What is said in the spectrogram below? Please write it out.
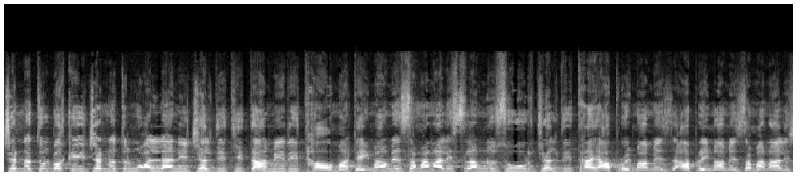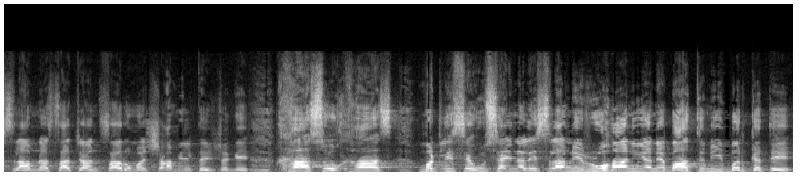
જન્નતુલ બકી, જન્નતુલ મુઅલ્લાની જલ્દીથી તામીરી થવા માટે ઇમામે ઝમાના અલ ઇસ્લામનો ઝુહુર જલ્દી થાય. આપણો ઇમામે આપણે ઇમામે ઝમાના અલ ઇસ્લામના સાચા અંસારોમાં સામેલ થઈ શકે. ખાસો ખાસ મજલિસે હુસૈન અલ ઇસ્લામની રૂહાની અને બાતની બરકતે,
